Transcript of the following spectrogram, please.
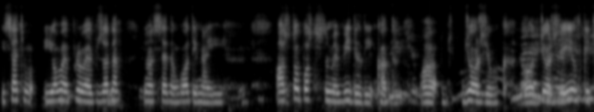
i sad ćemo, i ovo je prva epizoda, ima 7 godina i, a 100% ste me vidjeli kad, Đorđe, Đorđe Ilkić,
